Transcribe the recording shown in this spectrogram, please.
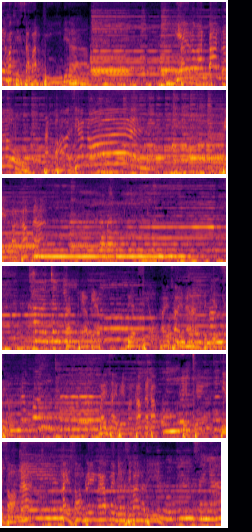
แสดงในฮอตติสวัสดีด้วยนะเยอรมันบ้านเราท่านขอเสียงหน่อยเพลงบังคับนะฮะระบัดนี้ข้าจะยอตั้งมแถวแบบเดือนเซี่ยวครับไม่ใช่นะฮะเป็นเดือนเซี่ยวรางวัลทางไม่ใช่เพลงบังคับนะครับ เป็นเพลงที่สองนะฮะให้สองเพลงนะครับ ไม่เกิน15นาทีผู้เพ็ญสยาม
